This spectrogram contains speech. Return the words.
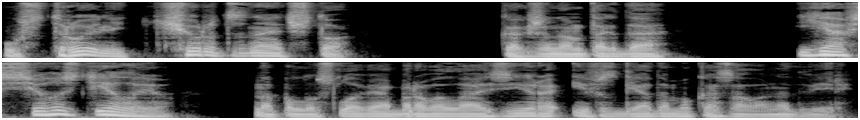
Устроили черт знает что. Как же нам тогда...» «Я все сделаю», — на полусловие оборвала Азира и взглядом указала на дверь.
